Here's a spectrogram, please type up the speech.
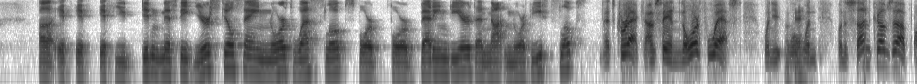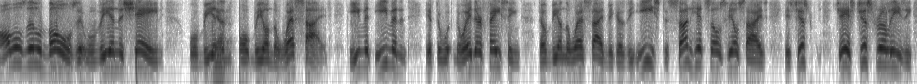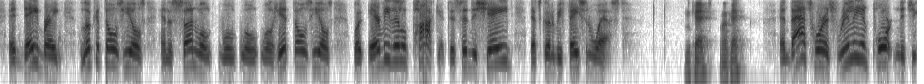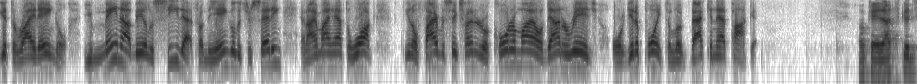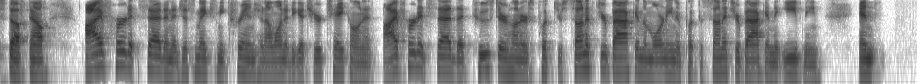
uh, if if if you didn't misspeak, you're still saying northwest slopes for for bedding deer, then not northeast slopes. That's correct. I'm saying northwest. When you okay. when when the sun comes up, all those little bowls that will be in the shade will be in the will be on the west side. Even even if the the way they're facing, they'll be on the west side because the east, the sun hits those hillsides. It's just Jay, it's just real easy. At daybreak, look at those hills, and the sun will will will will hit those hills. But every little pocket that's in the shade, that's going to be facing west. Okay. Okay. And that's where it's really important that you get the right angle. You may not be able to see that from the angle that you're setting, and I might have to walk, you know, five or six hundred or a quarter mile down a ridge or get a point to look back in that pocket. Okay, that's good stuff. Now, I've heard it said, and it just makes me cringe, and I wanted to get your take on it. I've heard it said that Coues deer hunters put your sun at your back in the morning and put the sun at your back in the evening. And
